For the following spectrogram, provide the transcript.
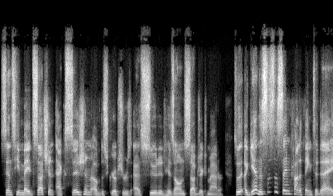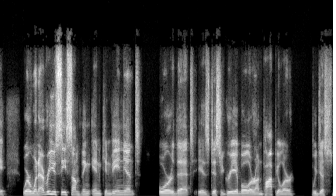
since he made such an excision of the scriptures as suited his own subject matter. So, again, this is the same kind of thing today, where whenever you see something inconvenient or that is disagreeable or unpopular, we just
